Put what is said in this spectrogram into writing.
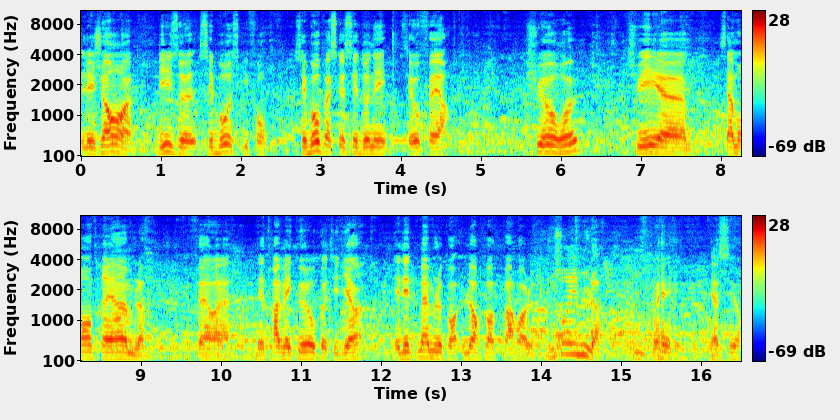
les gens disent c'est beau ce qu'ils font. C'est beau parce que c'est donné, c'est offert. Je suis heureux, je suis, ça me rend très humble de faire, d'être avec eux au quotidien et d'être même le leur porte-parole. Je me sens ému là. Oui, bien sûr.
